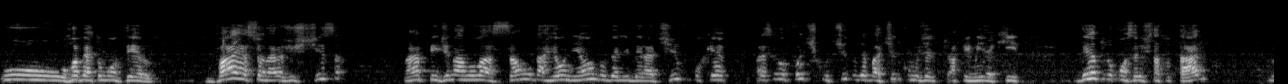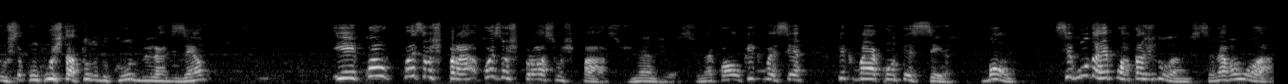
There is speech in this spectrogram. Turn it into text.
o Roberto Monteiro vai acionar a justiça né, pedindo a anulação da reunião do deliberativo, porque parece que não foi discutido, debatido, como já afirmei aqui, dentro do Conselho Estatutário com, o estatuto do clube, melhor dizendo. E qual, quais, são os pra, quais são os próximos passos né, disso? Né? Qual, o que, que vai ser, o que, que vai acontecer? Bom, segundo a reportagem do Lance, né, vamos lá.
